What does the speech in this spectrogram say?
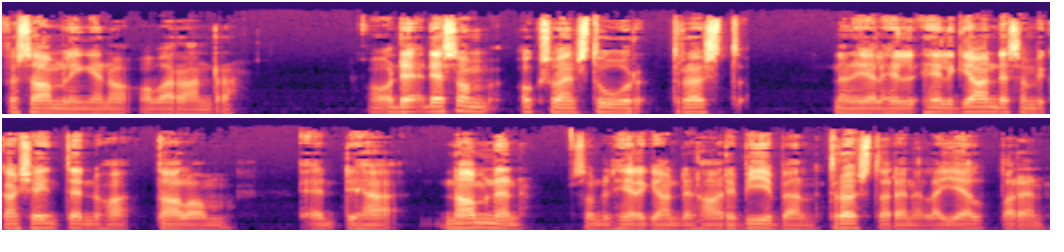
församlingen och, och varandra. Och det, det som också är en stor tröst när det gäller helige ande som vi kanske inte ännu har talat om eh, de här namnen som den helige anden har i bibeln, tröstaren eller hjälparen.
